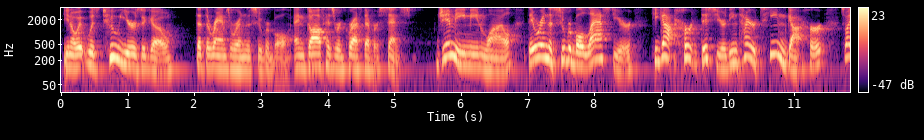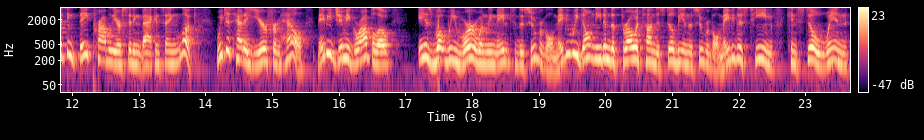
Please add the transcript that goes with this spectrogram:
you know, it was two years ago that the Rams were in the Super Bowl, and Goff has regressed ever since. Jimmy, meanwhile, they were in the Super Bowl last year. He got hurt this year. The entire team got hurt. So I think they probably are sitting back and saying, look, we just had a year from hell. Maybe Jimmy Garoppolo is what we were when we made it to the Super Bowl. Maybe we don't need him to throw a ton to still be in the Super Bowl. Maybe this team can still win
